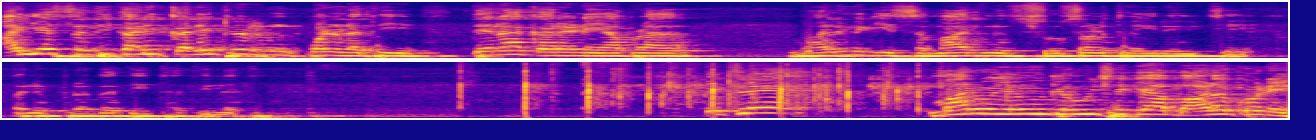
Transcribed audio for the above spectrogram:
આઈએસ અધિકારી, કલેક્ટર પણ નથી. તેના કારણે આપણા વાલ્મીકી સમાજનું શોષણ થઈ રહ્યું છે અને પ્રગતિ થતી નથી. એટલે મારું એવું કેવું છે કે આ બાળકોને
